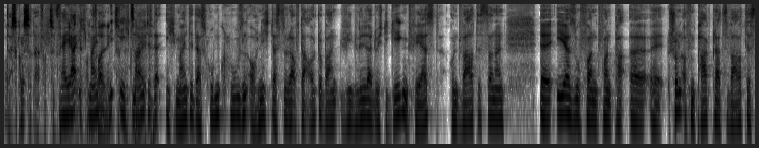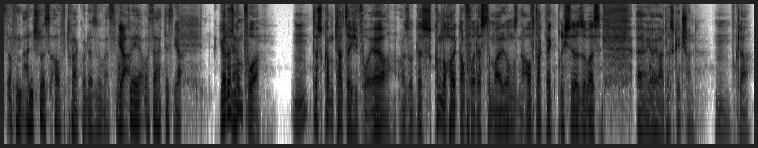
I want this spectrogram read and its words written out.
Das kostet einfach zu viel. Naja, ich, mein, viel ich, meinte, da, ich meinte das Rumcruisen auch nicht, dass du da auf der Autobahn wie ein Wilder durch die Gegend fährst und wartest, sondern äh, eher so von, von äh, äh, schon auf dem Parkplatz wartest auf einen Anschlussauftrag oder sowas, was Ja. du ja auch sagtest. Ja, ja das Ja. kommt vor. Hm, Das kommt tatsächlich vor, ja, ja. Also das kommt auch heute noch vor, dass du mal irgendeinen Auftrag wegbrichst oder sowas. Äh, ja, ja, das geht schon. Hm, klar.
